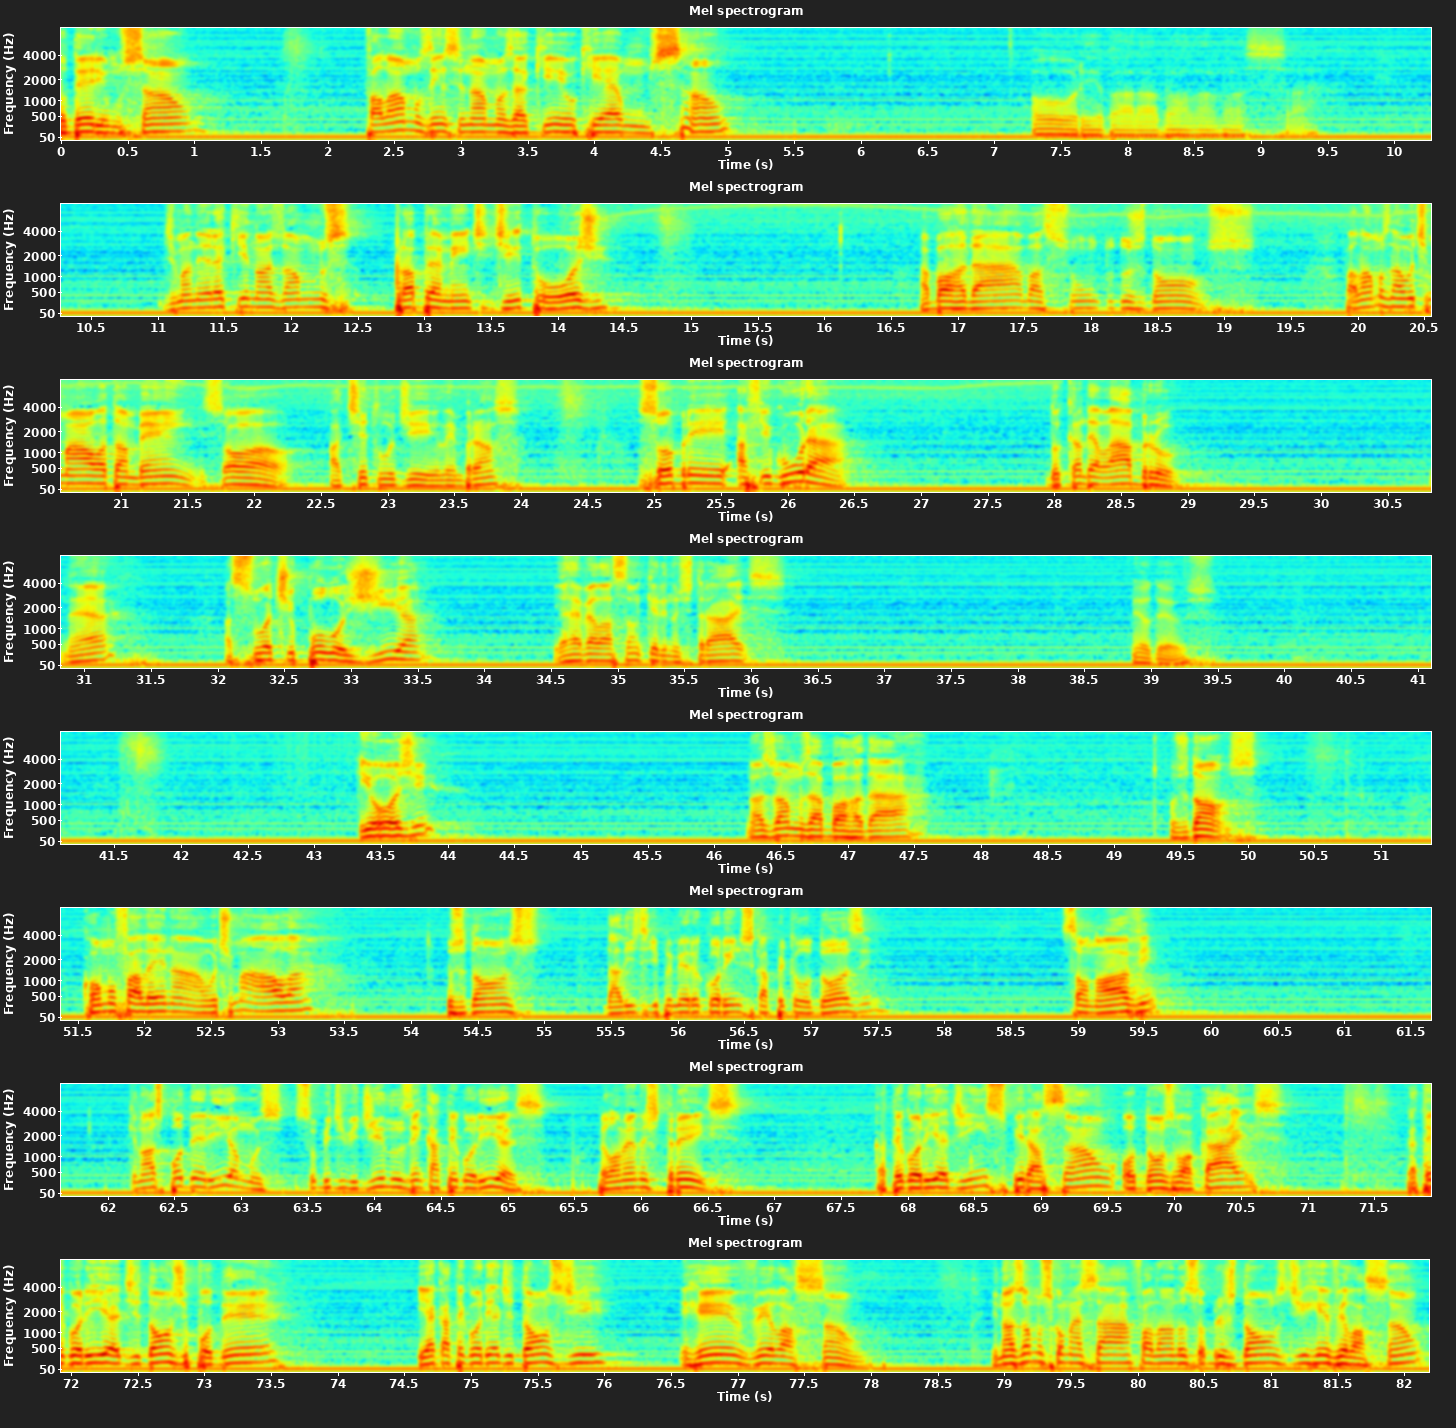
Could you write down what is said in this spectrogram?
poder e unção. Falamos e ensinamos aqui o que é unção. De maneira que nós vamos, propriamente dito, hoje, abordar o assunto dos dons. Falamos na última aula também, só a título de lembrança, sobre a figura do candelabro, né? A sua tipologia e a revelação que ele nos traz. Meu Deus. E hoje nós vamos abordar os dons. Como falei na última aula, os dons da lista de 1 Coríntios capítulo 12 são nove, que nós poderíamos subdividi-los em categorias, pelo menos três: categoria de inspiração ou dons vocais, categoria de dons de poder e a categoria de dons de revelação. E nós vamos começar falando sobre os dons de revelação.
